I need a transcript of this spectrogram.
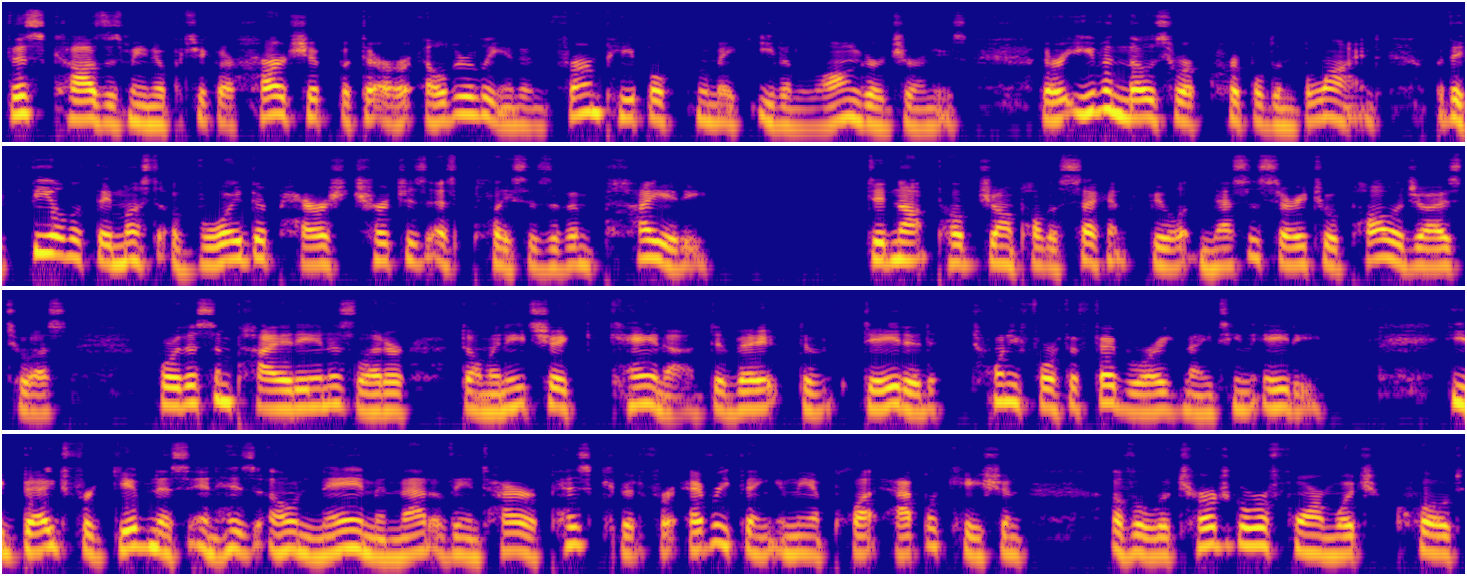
This causes me no particular hardship, but there are elderly and infirm people who make even longer journeys. There are even those who are crippled and blind, but they feel that they must avoid their parish churches as places of impiety. Did not Pope John Paul II feel it necessary to apologize to us for this impiety in his letter Dominicae Cenae, dated 24th of February 1980? He begged forgiveness in his own name and that of the entire episcopate for everything in the application of the liturgical reform which, quote,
